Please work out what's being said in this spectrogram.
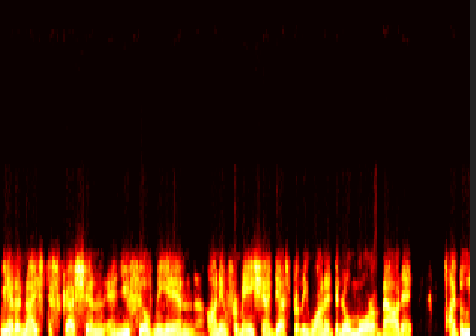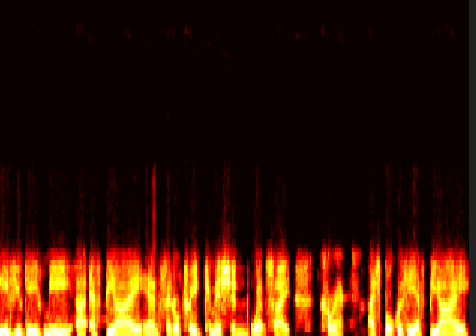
We had a nice discussion, and you filled me in on information. I desperately wanted to know more about it. I believe you gave me uh, FBI and Federal Trade Commission websites. Correct. I spoke with the FBI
